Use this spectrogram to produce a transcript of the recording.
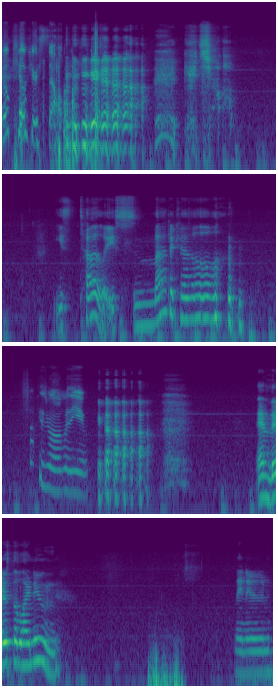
Go kill yourself. Good job. He's totally smartical. fuck is wrong with you? and there's the Linoone. Linoone.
